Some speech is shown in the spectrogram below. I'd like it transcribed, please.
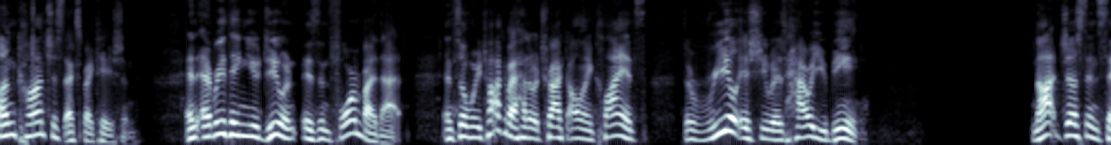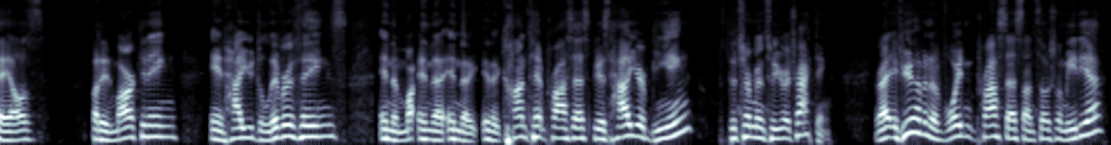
Unconscious expectation. And everything you do is informed by that. And so when we talk about how to attract all in clients, the real issue is how are you being? Not just in sales, but in marketing, in how you deliver things, in the, in the, in the, in the content process, because how you're being determines who you're attracting. Right? If you have an avoidant process on social media,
